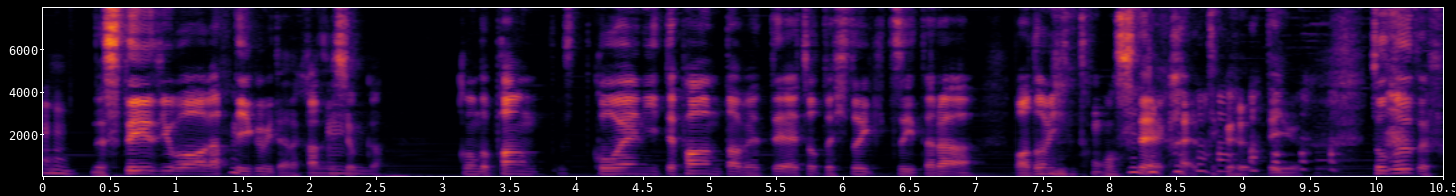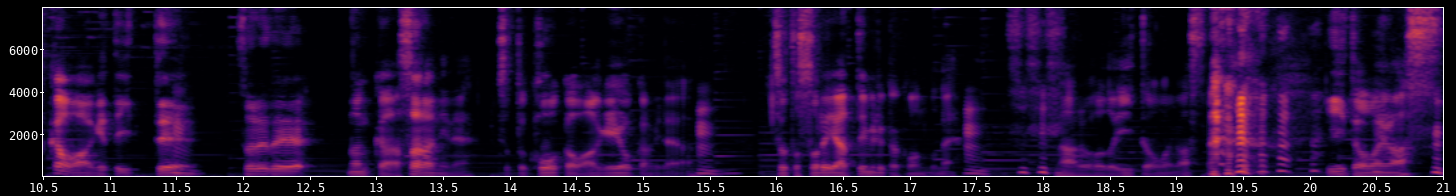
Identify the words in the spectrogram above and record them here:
うん。ね、ステージを上がっていくみたいな感じにしよっか、うん。今度パン公園に行ってパン食べてちょっと一息ついたらバドミントンをして帰ってくるっていう。ちょっとずつ負荷を上げていって、うん。それでなんかさらにねちょっと効果を上げようかみたいな、うん。ちょっとそれやってみるか今度ね。うん。なるほどいいと思います。いいと思います。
